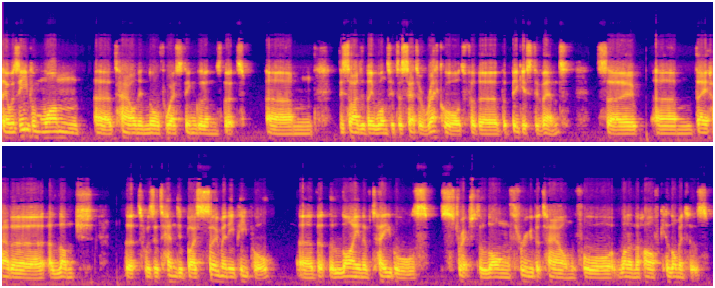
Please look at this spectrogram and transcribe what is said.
there was even one uh, town in northwest England that um, decided they wanted to set a record for the, the biggest event. So um, they had a, a, lunch that was attended by so many people uh, that the line of tables stretched along through the town for one and a half kilometers.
